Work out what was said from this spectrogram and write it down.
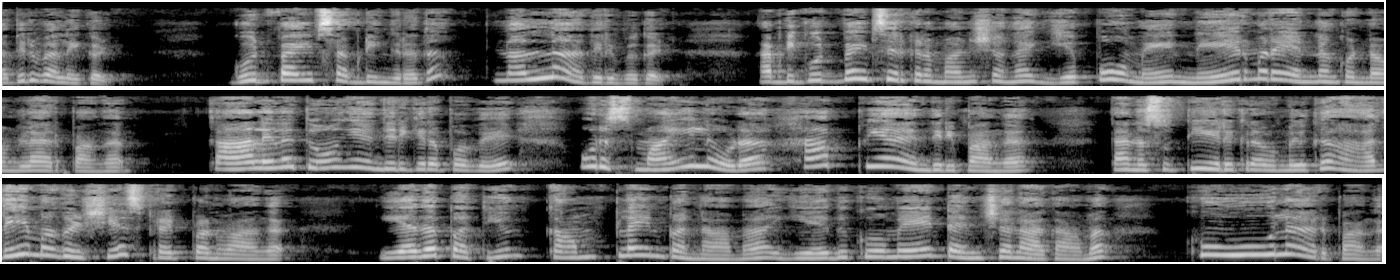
அதிர்வலைகள். குட் வைப்ஸ் அப்படிங்கிறது நல்ல அதிர்வுகள். அப்படி குட் வைப்ஸ் இருக்கிற மனுஷங்க எப்போவுமே நேர்மறை எண்ணம் கொண்டவங்களா இருப்பாங்க. காலையில் தூங்கி எந்திரிக்கிறப்பவே ஒரு ஸ்மைலோட ஹாப்பியாக எந்திரிப்பாங்க. தன்னை சுற்றி இருக்கிறவங்களுக்கு அதே மகிழ்ச்சியை ஸ்ப்ரெட் பண்ணுவாங்க. எதை பற்றியும் கம்ப்ளைண்ட் பண்ணாமல் எதுக்குமே டென்ஷன் ஆகாமல் கூலாக இருப்பாங்க.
